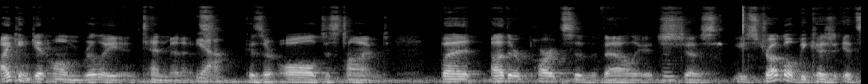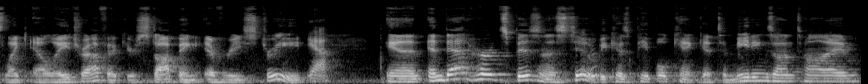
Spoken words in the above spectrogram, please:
I can get home really in 10 minutes. Yeah. Because they're all just timed. But other parts of the valley, it's Mm-hmm. just, you struggle because it's like LA traffic. You're stopping every street. yeah. And, and that hurts business too Mm-hmm. because people can't get to meetings on time.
